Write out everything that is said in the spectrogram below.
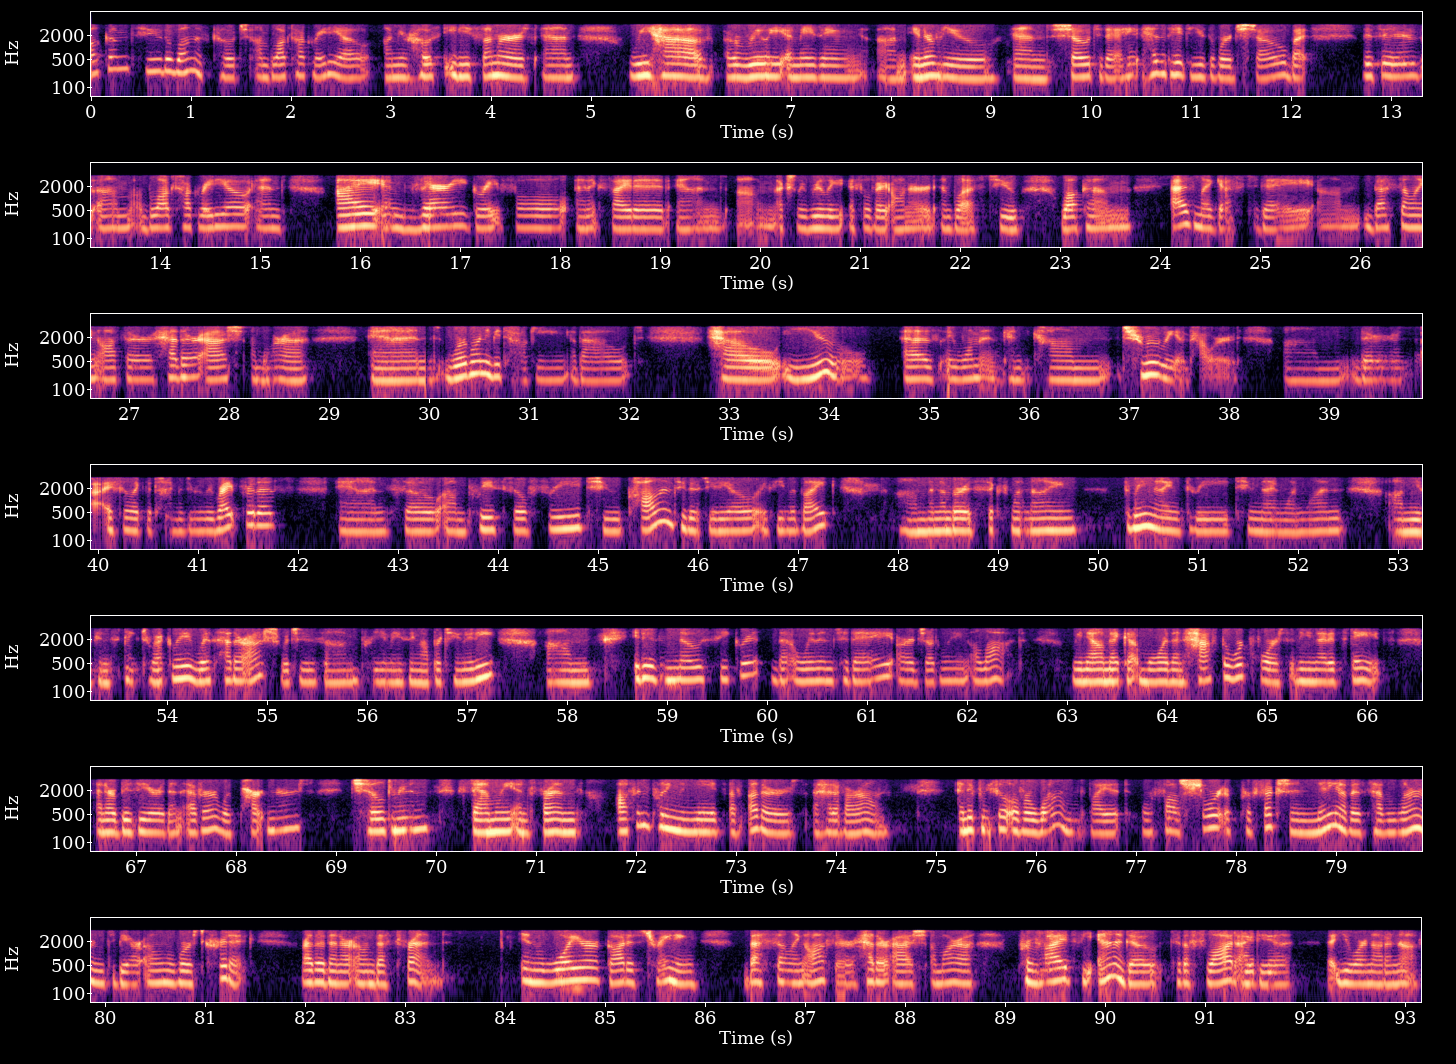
Welcome to The Wellness Coach on Blog Talk Radio. I'm your host, Edie Summers, and we have a really amazing um, interview and show today. I hesitate to use the word show, but this is um, a Blog Talk Radio, and I am very grateful and excited, and um, actually, really, I feel very honored and blessed to welcome as my guest today, um, best-selling author Heather Ash Amara, and we're going to be talking about how you, as a woman, can become truly empowered. Um, there, I feel like the time is really ripe for this, and so um, please feel free to call into the studio if you would like. Um, the number is six one nine. 393-2911. Um, you can speak directly with Heather Ash, which is um, a pretty amazing opportunity. Um, it is no secret that women today are juggling a lot. We now make up more than half the workforce in the United States and are busier than ever with partners, children, family, and friends, often putting the needs of others ahead of our own. And if we feel overwhelmed by it or fall short of perfection, many of us have learned to be our own worst critic rather than our own best friend. In Warrior Goddess Training, best-selling author Heather Ash Amara provides the antidote to the flawed idea that you are not enough.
